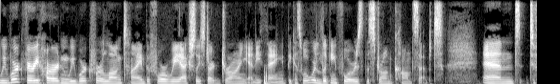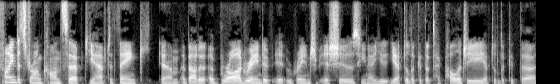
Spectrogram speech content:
we work very hard and we work for a long time before we actually start drawing anything because what we're looking for is the strong concept. And to find a strong concept, you have to think um, about a, a, broad range of range of issues. You know, you, you have to look at the typology, you have to look at the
